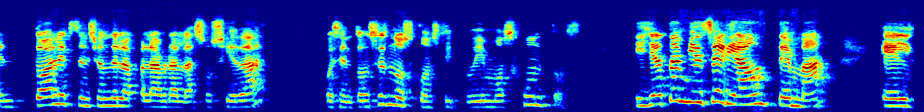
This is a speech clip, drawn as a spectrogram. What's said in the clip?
en toda la extensión de la palabra la sociedad, pues entonces nos constituimos juntos. Y ya también sería un tema el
